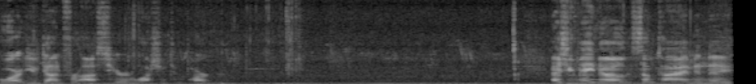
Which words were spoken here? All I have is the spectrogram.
for what you've done for us here in Washington Park. As you may know, sometime in the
